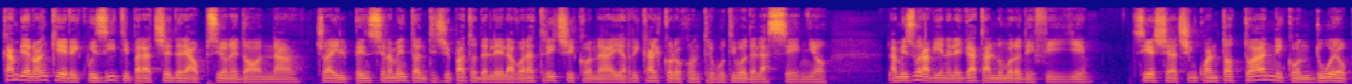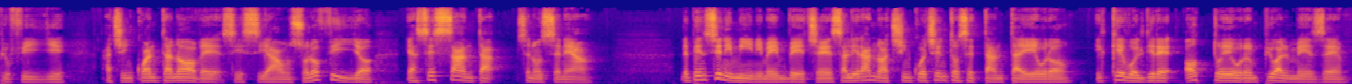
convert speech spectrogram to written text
Cambiano anche i requisiti per accedere a opzione donna, cioè il pensionamento anticipato delle lavoratrici con il ricalcolo contributivo dell'assegno. La misura viene legata al numero dei figli. Si esce a 58 anni con due o più figli a 59 se si ha un solo figlio e a 60 se non se ne ha. Le pensioni minime invece saliranno a 570 euro, il che vuol dire 8 euro in più al mese,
